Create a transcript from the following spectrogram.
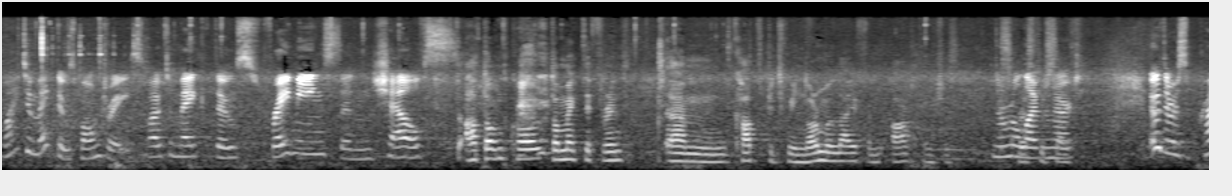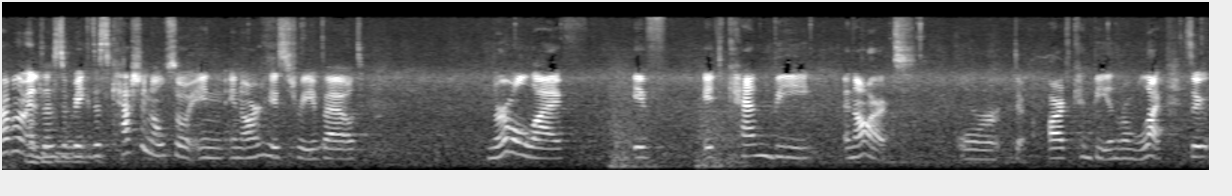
why to make those boundaries? Why to make those framings and shelves? I don't call, don't make different um, cut between normal life and art and just normal life and art. Oh, there's a problem, and there's a big discussion also in, in art history about normal life if it can be an art or the art can be a normal life. So,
